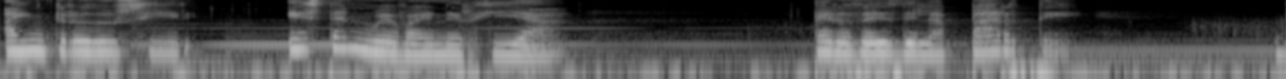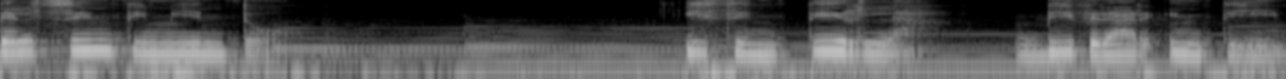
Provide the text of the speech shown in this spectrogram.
a introducir esta nueva energía, pero desde la parte del sentimiento y sentirla vibrar en ti.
